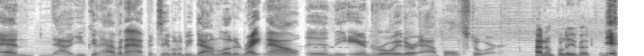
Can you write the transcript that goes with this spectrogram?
And now you can have an app. It's able to be downloaded right now in the Android or Apple store. I don't believe it. Yeah.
